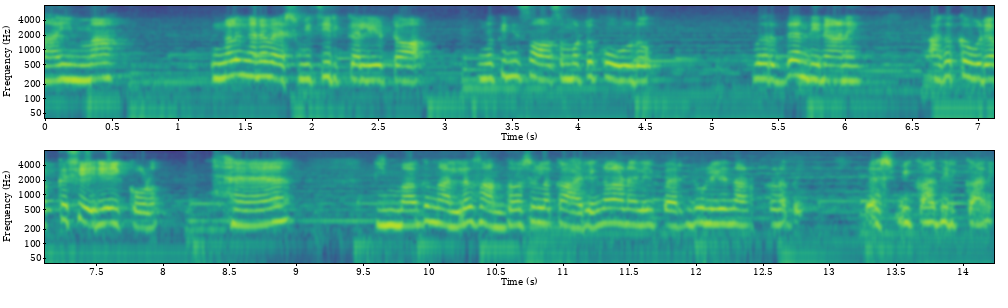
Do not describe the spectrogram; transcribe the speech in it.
ആ ഇമ്മ. നിങ്ങൾ ഇങ്ങനെ വിഷമിച്ചിരിക്കല്ലേ കേട്ടോ നിങ്ങൾക്ക് ഇനി ശ്വാസം മുട്ട് കൂടും. വെറുതെ എന്തിനാണ്? അതൊക്കെ ഇവിടെയൊക്കെ ശരിയായിക്കോളും. ഏ ഇമ്മക്ക് നല്ല സന്തോഷമുള്ള കാര്യങ്ങളാണല്ലോ ഈ പെരന്റെ ഉള്ളിൽ നടക്കുന്നത് വിഷമിക്കാതിരിക്കാൻ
